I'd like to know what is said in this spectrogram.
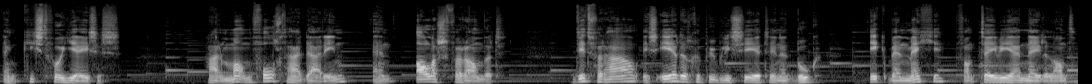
en kiest voor Jezus. Haar man volgt haar daarin en alles verandert. Dit verhaal is eerder gepubliceerd in het boek Ik ben met je van TWR Nederland.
